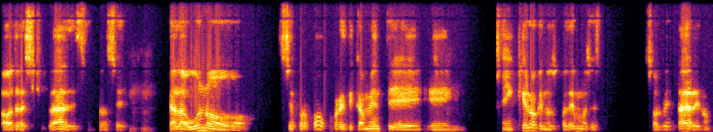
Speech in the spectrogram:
a otras ciudades, entonces cada uno se propone prácticamente en, en, qué es lo que nos podemos solventar, ¿no?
